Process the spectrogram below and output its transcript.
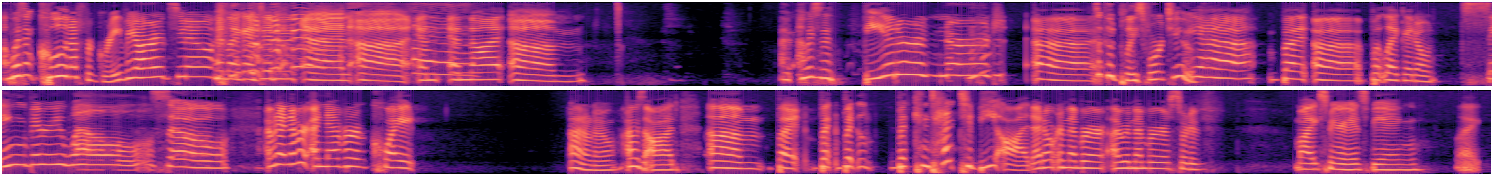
I wasn't cool enough for graveyards, you know, and like I didn't, and uh, and and not. Um, I, I was a theater nerd. Uh, It's a good place for it too. yeah, but uh, but like I don't sing very well, so I mean, I never, I never quite. I don't know. I was odd, um, but but but but content to be odd. I don't remember. I remember sort of my experience being like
